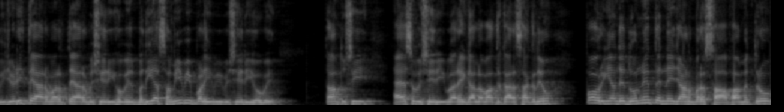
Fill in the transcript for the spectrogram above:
ਵੀ ਜਿਹੜੀ ਤਿਆਰ ਵਰ ਤਿਆਰ ਬਸ਼ੇਰੀ ਹੋਵੇ, ਵਧੀਆ ਸਮੀ ਵੀ ਪਲੀ ਵੀ ਬਸ਼ੇਰੀ ਹੋਵੇ, ਤਾਂ ਤੁਸੀਂ ਇਸ ਬਸ਼ੇਰੀ ਬਾਰੇ ਗੱਲਬਾਤ ਕਰ ਸਕਦੇ ਹੋ। ਭੌਰੀਆਂ ਦੇ ਦੋਨੇ ਤਿੰਨੇ ਜਾਨਵਰ ਸਾਫ਼ ਆ ਮਿੱਤਰੋ।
